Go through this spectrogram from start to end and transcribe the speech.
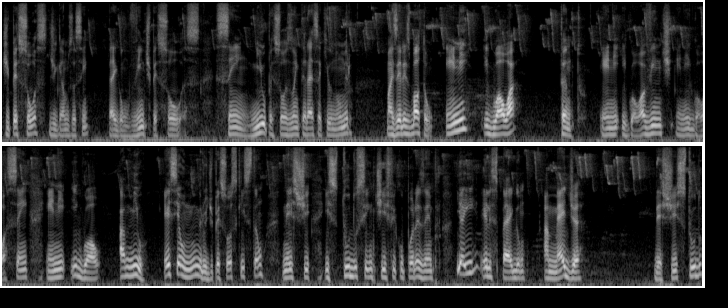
de pessoas, digamos assim, pegam 20 pessoas, 100, mil pessoas, não interessa aqui o número, mas eles botam n igual a tanto, n igual a 20, n igual a 100, n igual a mil. Esse é o número de pessoas que estão neste estudo científico, por exemplo. E aí eles pegam a média deste estudo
